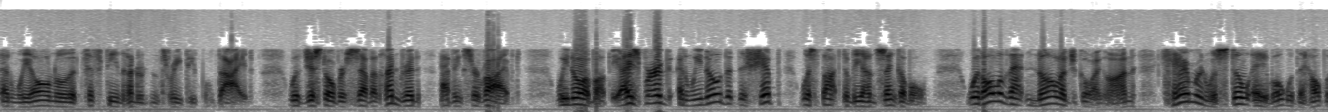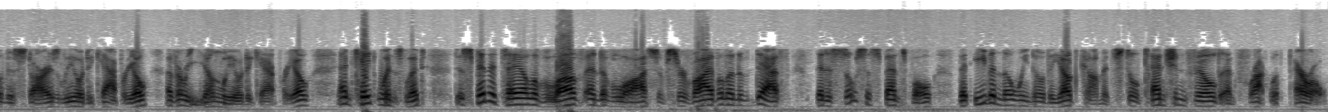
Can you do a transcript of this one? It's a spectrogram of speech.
and we all know that 1,503 people died, with just over 700 having survived. We know about the iceberg, and we know that the ship was thought to be unsinkable. With all of that knowledge going on, Cameron was still able, with the help of his stars, Leo DiCaprio, a very young Leo DiCaprio, and Kate Winslet, to spin a tale of love and of loss, of survival and of death that is so suspenseful that even though we know the outcome, it's still tension filled and fraught with peril.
